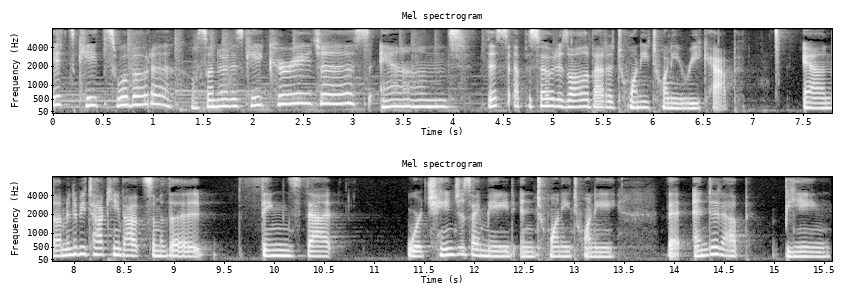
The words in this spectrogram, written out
It's Kate Swoboda, also known as Kate Courageous, and this episode is all about a 2020 recap. And I'm going to be talking about some of the things that were changes I made in 2020 that ended up being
